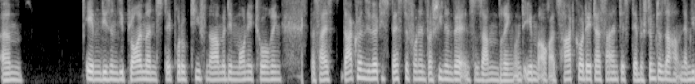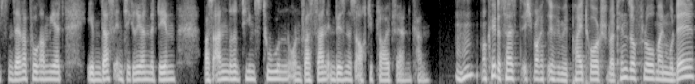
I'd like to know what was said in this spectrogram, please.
Ähm, eben diesem Deployment, der Produktivnahme, dem Monitoring. Das heißt, da können Sie wirklich das Beste von den verschiedenen Welten zusammenbringen und eben auch als Hardcore Data Scientist, der bestimmte Sachen am liebsten selber programmiert, eben das integrieren mit dem, was andere Teams tun und was dann im Business auch deployed werden kann. Mhm, okay, das heißt, ich mache jetzt irgendwie mit PyTorch oder TensorFlow mein Modell,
